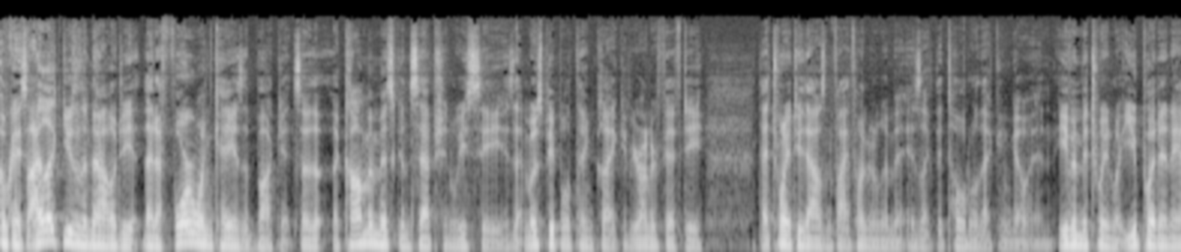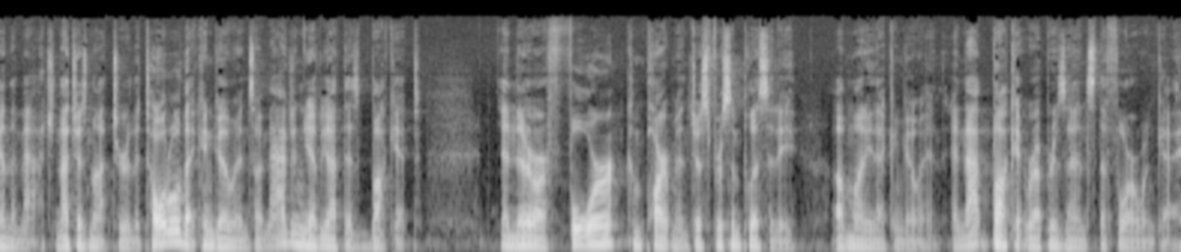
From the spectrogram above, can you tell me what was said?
Okay, so I like using the analogy that a 401k is a bucket. So the, common misconception we see is that most people think like if you're under 50, that 22,500 limit is like the total that can go in, even between what you put in and the match. And that's just not true. The total that can go in. So imagine you have got this bucket and there are four compartments just for simplicity of money that can go in. And that bucket represents the 401k.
